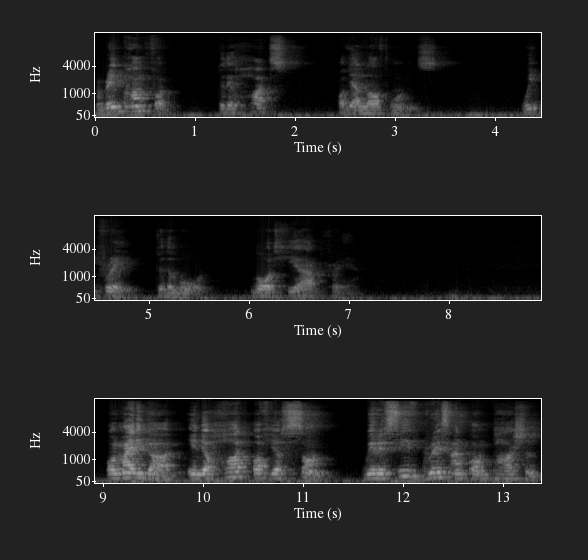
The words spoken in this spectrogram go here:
and bring comfort to the hearts of their loved ones. We pray to the Lord. Lord, hear our prayer. Almighty God, in the heart of your Son, we receive grace and compassion.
